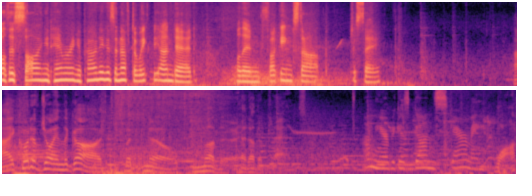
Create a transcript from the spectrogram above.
All this sawing and hammering and pounding is enough to wake the undead. Well then, fucking stop. Just say. I could have joined the guard, but no. Mother had other plans. I'm here because guns scare me. What?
